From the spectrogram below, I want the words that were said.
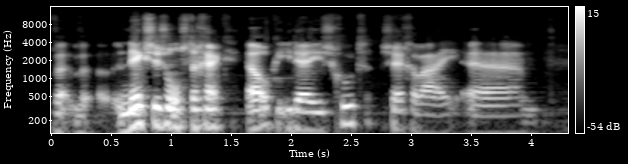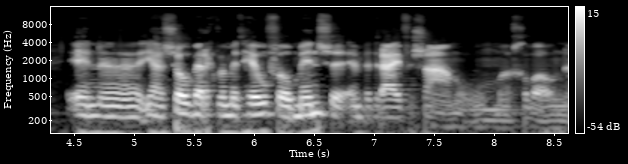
we, niks is ons te gek. Elke idee is goed, zeggen wij. Ehm, en uh, ja, zo werken we met heel veel mensen en bedrijven samen om uh, gewoon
